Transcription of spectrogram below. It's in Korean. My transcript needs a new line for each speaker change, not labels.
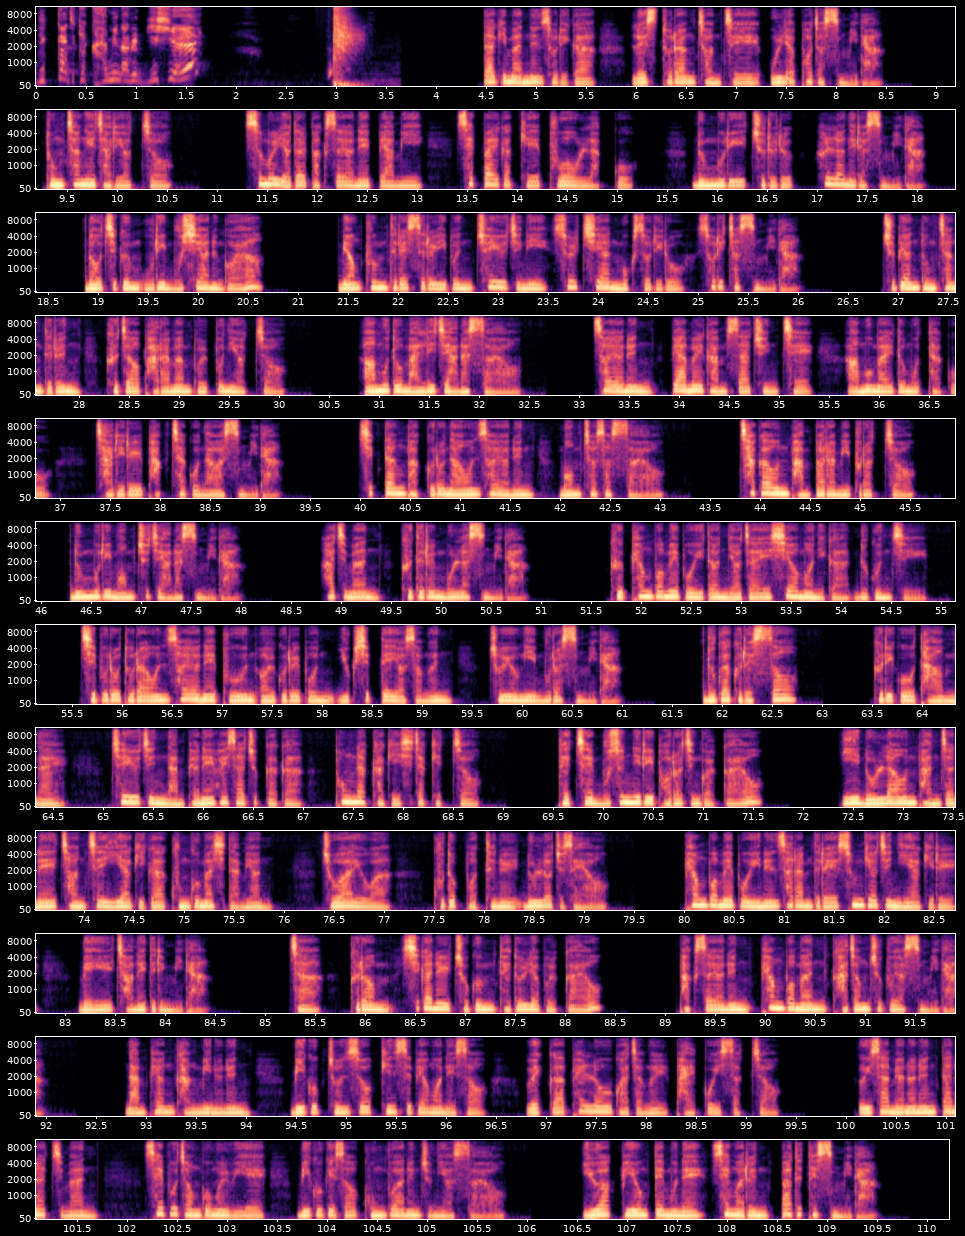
니까지 이렇게 감히 나를 무시해?
딱이 맞는 소리가 레스토랑 전체에 울려 퍼졌습니다. 동창의 자리였죠. 스물여덟 박서연의 뺨이 새빨갛게 부어올랐고 눈물이 주르륵 흘러내렸습니다. 너 지금 우리 무시하는 거야? 명품 드레스를 입은 최유진이 술 취한 목소리로 소리쳤습니다. 주변 동창들은 그저 바라만 볼 뿐이었죠. 아무도 말리지 않았어요. 서연은 뺨을 감싸 쥔 채 아무 말도 못하고 자리를 박차고 나왔습니다. 식당 밖으로 나온 서연은 멈춰 섰어요. 차가운 밤바람이 불었죠. 눈물이 멈추지 않았습니다. 하지만 그들은 몰랐습니다. 그 평범해 보이던 여자의 시어머니가 누군지. 집으로 돌아온 서연의 부은 얼굴을 본 60대 여성은 조용히 물었습니다. 누가 그랬어? 그리고 다음 날 최유진 남편의 회사 주가가 폭락하기 시작했죠. 대체 무슨 일이 벌어진 걸까요? 이 놀라운 반전의 전체 이야기가 궁금하시다면 좋아요와 구독 버튼을 눌러주세요. 평범해 보이는 사람들의 숨겨진 이야기를 매일 전해드립니다. 자, 그럼 시간을 조금 되돌려 볼까요? 박서연은 평범한 가정주부였습니다. 남편 강민우는 미국 존스 홉킨스 병원에서 외과 펠로우 과정을 밟고 있었죠. 의사 면허는 따놨지만 세부 전공을 위해 미국에서 공부하는 중이었어요. 유학 비용 때문에 생활은 빠듯했습니다.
